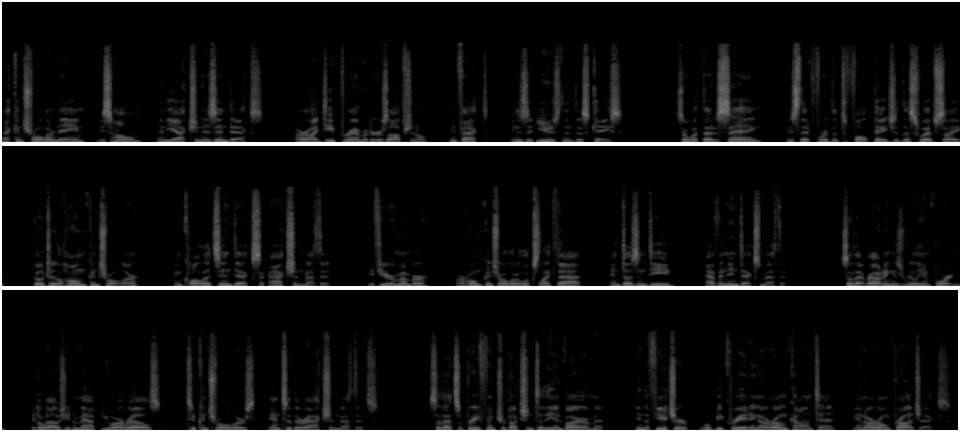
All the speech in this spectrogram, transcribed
That controller name is home and the action is index. Our ID parameter is optional. In fact, it isn't used in this case. So, what that is saying is that for the default page of this website, go to the home controller and call its index action method. If you remember, our home controller looks like that and does indeed have an index method. So, that routing is really important. It allows you to map URLs to controllers and to their action methods. So, that's a brief introduction to the environment. In the future, we'll be creating our own content in our own projects.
